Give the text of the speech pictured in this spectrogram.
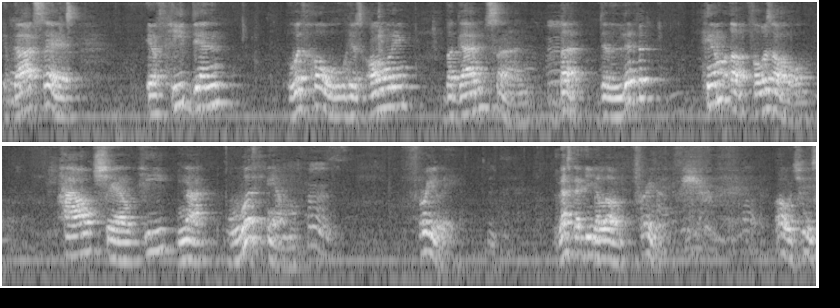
if God says if he didn't withhold his only begotten son, but delivered him up for us all, how shall he not with him freely? Bless that eagle alone, freely. Oh, jeez.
